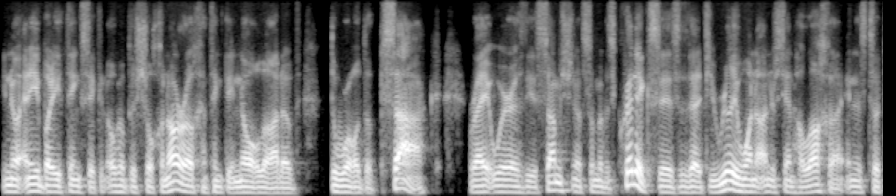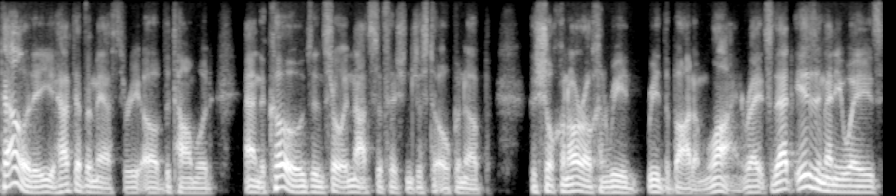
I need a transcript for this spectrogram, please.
you know, anybody thinks they can open up the Shulchan Aruch and think they know a lot of the world of Psak, right? Whereas the assumption of some of his critics is, is that if you really want to understand halacha in its totality, you have to have a mastery of the Talmud and the codes, and certainly not sufficient just to open up the Shulchan Aruch and read read the bottom line, right? So that is in many ways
